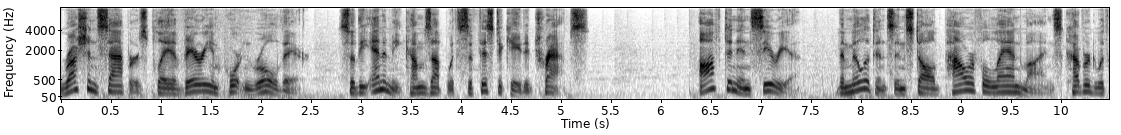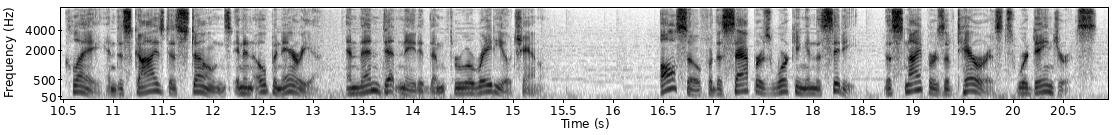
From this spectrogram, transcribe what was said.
Russian sappers play a very important role there, so the enemy comes up with sophisticated traps. Often in Syria, the militants installed powerful landmines covered with clay and disguised as stones in an open area, and then detonated them through a radio channel. Also for the sappers working in the city, the snipers of terrorists were dangerous.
